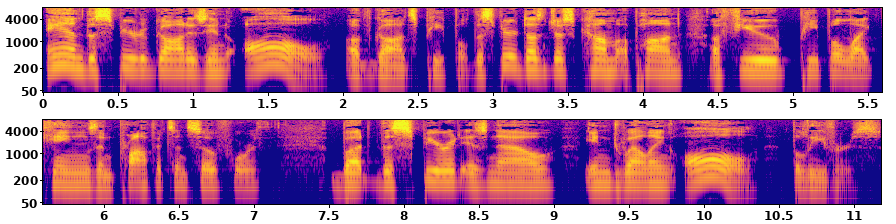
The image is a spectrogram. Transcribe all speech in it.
And the Spirit of God is in all of God's people. The Spirit doesn't just come upon a few people like kings and prophets and so forth, but the Spirit is now indwelling all believers.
